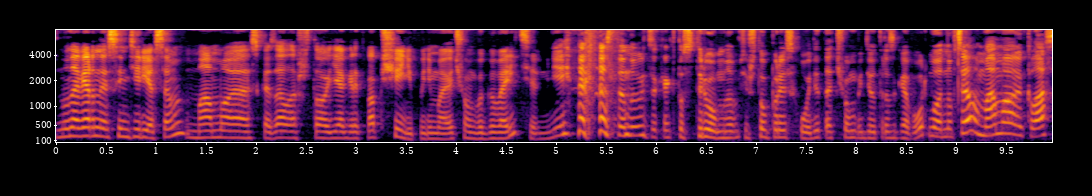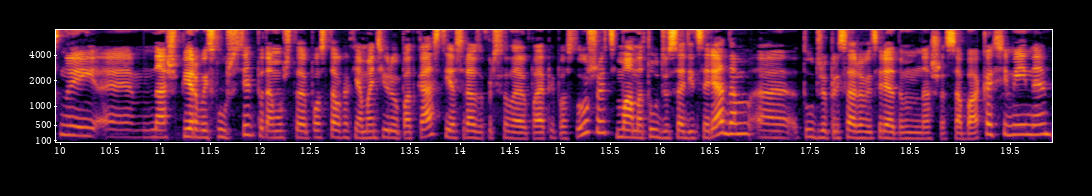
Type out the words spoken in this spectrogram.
Ну, наверное, с интересом. Мама сказала, что я, говорит, вообще не понимаю, о чем вы говорите, мне иногда становится как-то стрёмно вообще, что происходит, о чем идет разговор. Вот, но в целом мама классный э, наш первый слушатель, потому что после того, как я монтирую подкаст, я сразу присылаю папе послушать. Мама тут же садится рядом, э, тут же присаживается рядом наша собака семейная.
